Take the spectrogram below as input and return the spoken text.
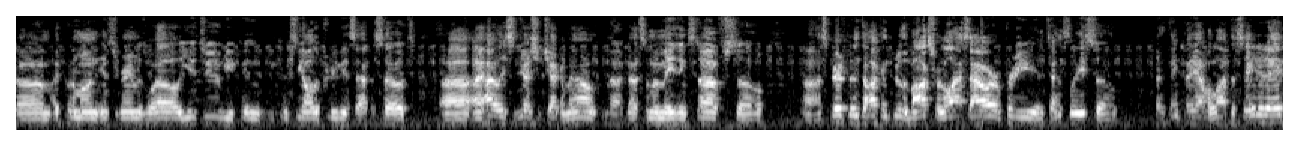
um, I put them on Instagram as well. YouTube, you can you can see all the previous episodes. Uh, I highly suggest you check them out. Uh, got some amazing stuff. So, uh, Spirit's been talking through the box for the last hour pretty intensely. So, I think they have a lot to say today.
